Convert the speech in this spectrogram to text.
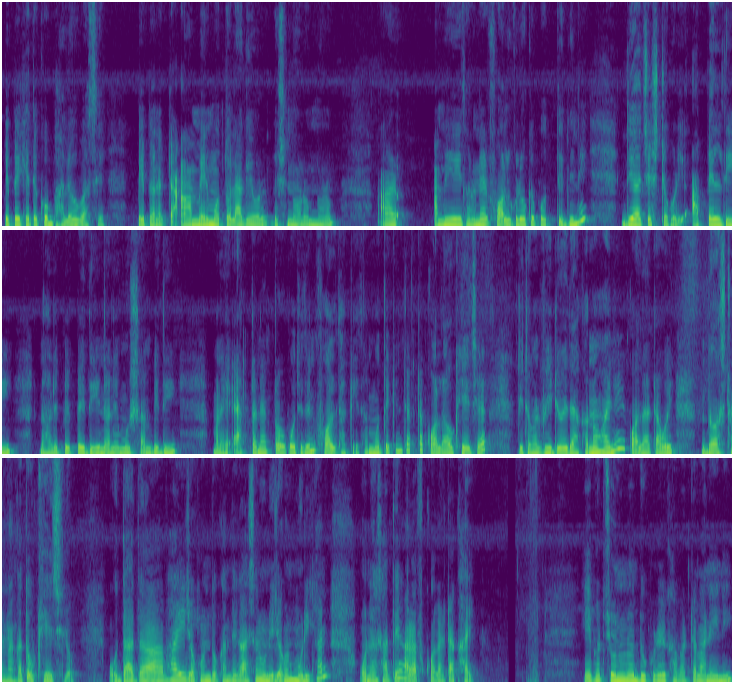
পেঁপে খেতে খুব ভালোও বাসে। পেঁপে অনেকটা আমের মতো লাগে ওর, বেশ নরম নরম। আর আমি এই ধরনের ফলগুলোকে প্রত্যেক দিনই দেওয়ার চেষ্টা করি। আপেল দিই, নাহলে পেঁপে দিই, নাহলে মুসাম্বি দিই মানে একটা না একটা প্রতিদিন ফল থাকে। তার মধ্যে কিন্তু একটা কলাও খেয়েছে, যেটা আমার ভিডিওয়ে দেখানো হয়নি, কলাটা ওই দশটা নাগাদ ও খেয়েছিল। ও দাদা ভাই যখন দোকান থেকে আসেন, উনি যখন মুড়ি খান, ওনার সাথে আরাফ কলাটা খায় এবার চলুন ও দুপুরের খাবারটা বানিয়ে নিই।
